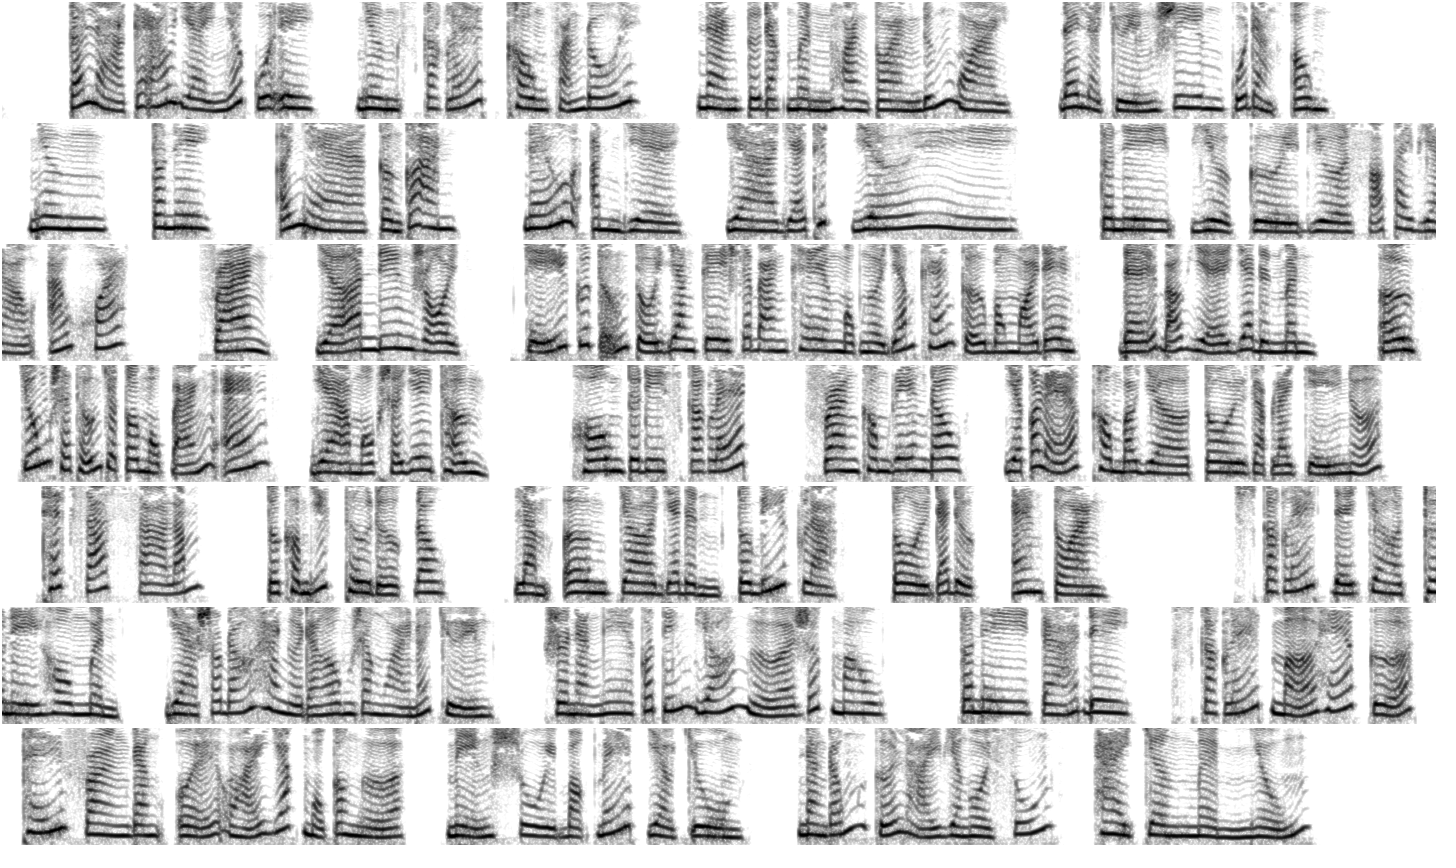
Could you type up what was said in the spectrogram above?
Đó là cái áo dày nhất của y, nhưng Scarlett không phản đối. Nàng tự đặt mình hoàn toàn đứng ngoài. Đây là chuyện riêng của đàn ông. Nhưng, Tony, ở nhà cần có anh. Nếu anh về và giải thích với... Tony vừa cười vừa xỏ tay vào áo khoác. Frank, vợ anh điên rồi. Chỉ cứ tưởng tụi Yankee sẽ ban khen một người dám kháng cự bọn mọi đen để bảo vệ gia đình mình. Ừ, chúng sẽ thưởng cho tôi một bản án và một sợi dây thần. Hôn tôi đi, Scarlett. Frank không ghen đâu, và có lẽ không bao giờ tôi gặp lại chị nữa. Texas xa lắm. Tôi không viết thư được đâu. Làm ơn cho gia đình tôi biết là tôi đã được an toàn. Scarlett để cho Tony hôn mình, và sau đó hai người đàn ông ra ngoài nói chuyện. Rồi nàng nghe có tiếng gió ngựa rất mau. Tony đã đi. Scarlett mở hé cửa thấy Frank đang uể oải dắt một con ngựa miệng sùi bọt mép vào chuồng. Nàng đóng cửa lại và ngồi xuống, hai chân mềm nhũn.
